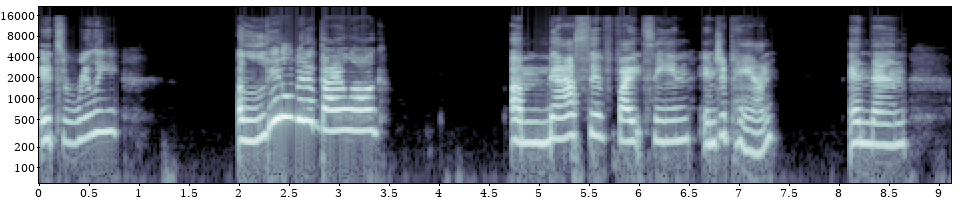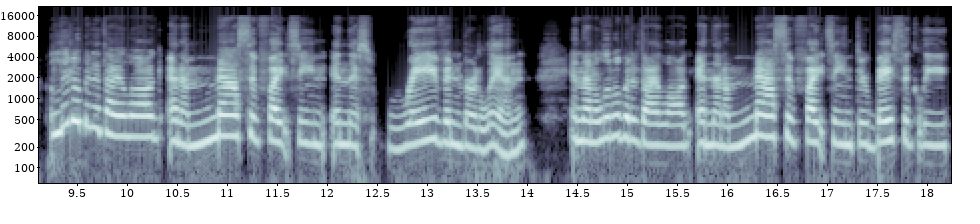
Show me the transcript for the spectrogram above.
it's really a little bit of dialogue, a massive fight scene in Japan, and then a little bit of dialogue and a massive fight scene in this rave in Berlin, and then a little bit of dialogue and then a massive fight scene through basically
